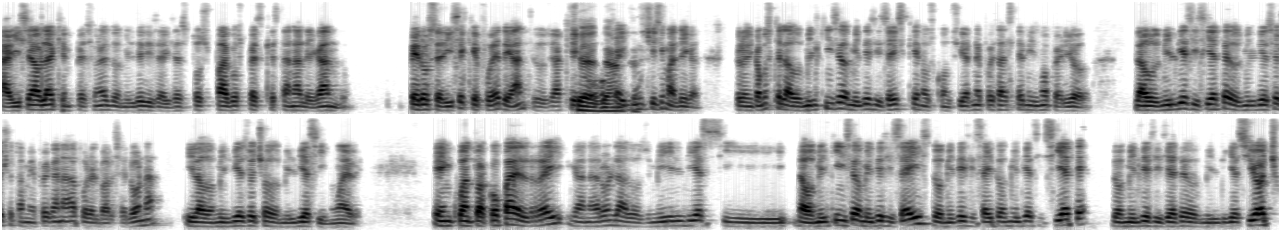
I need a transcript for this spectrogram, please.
Ahí se habla de que empezó en el 2016 estos pagos pues, que están alegando, pero se dice que fue de antes, o sea que, que hay muchísimas ligas, pero digamos que la 2015-2016 que nos concierne pues a este mismo periodo. La 2017-2018 también fue ganada por el Barcelona y la 2018-2019. En cuanto a Copa del Rey, ganaron la, 2010 la 2015-2016, 2016-2017, 2017-2018.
